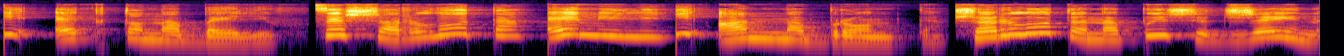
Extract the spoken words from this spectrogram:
і Ектона Белів. Це Шарлота, Емілі і Анна Бронте. Шарлота напише Джейн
